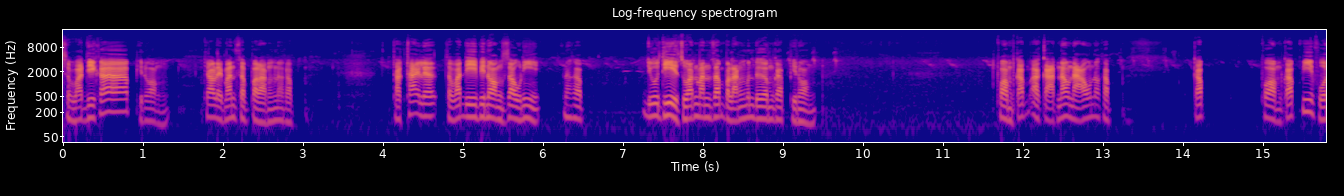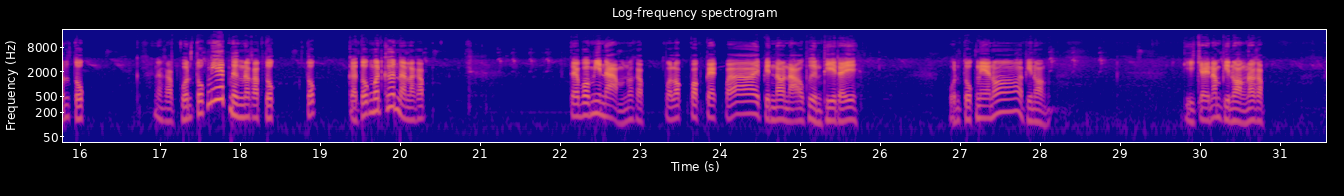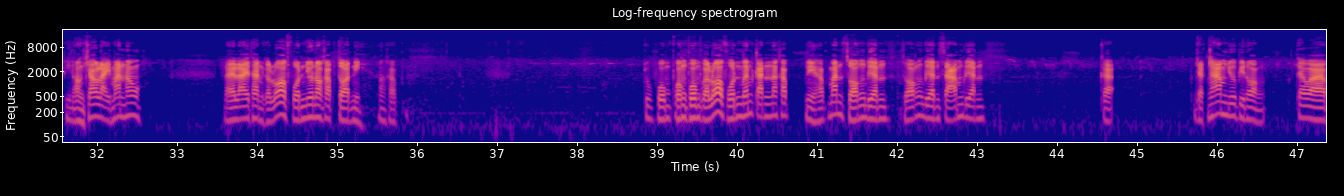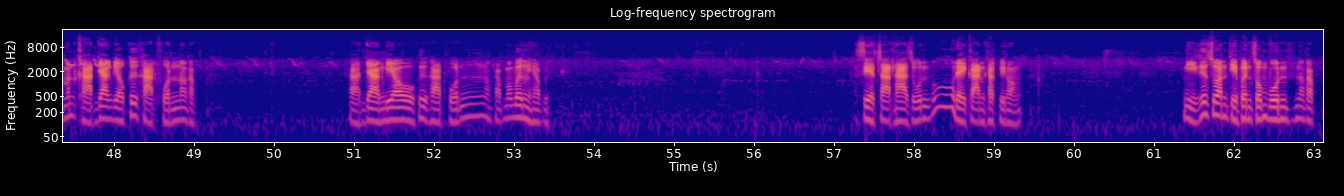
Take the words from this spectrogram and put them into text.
สวัสดีครับพี่น้อง เจ้าไรมันสับปะหลังนะครับ ทักทายแล้วสวัสดีพี่น้องเช้านี้นะครับ อยู่ที่สวนมันสับปะหลังเหมือนเดิมครับพี่น้อง พร้อมกับอากาศหนาวๆนะครับ กับพร้อมกับมีฝนตกนะครับ ฝนตกนิดหนึ่งนะครับ ตกตกกระตกเมื่อคืนนั่นแหละครับ แต่บ่มีน้ำนะครับบล็อกปอกแปกไปเป็นหนาวๆพื้นที่ใดฝนตกแน่นอนพี่น้อง ดีใจน้ำพี่น้องนะครับ พี่น้องชาวไร่มันเฮาหลายๆท่านก็รอฝนอยู่นะครับ ตอนนี้นะครับทุกผมของผมก็รอฝนเหมือนกันนะครับนี่ครับ มันสองเดือนสองเดือนสามเดือนก็อยากงามอยู่พี่น้อง แต่ว่ามันขาดอย่างเดียวคือขาดฝนนะครับ ขาดอย่างเดียวคือขาดฝนนะครับมาเบิ้งนี่ครับเสียศาสตร์หาศูนย์อู้ได้การคักพี่น้อง นี่คือส่วนที่เพิ่นสมบูรณ์นะครับ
